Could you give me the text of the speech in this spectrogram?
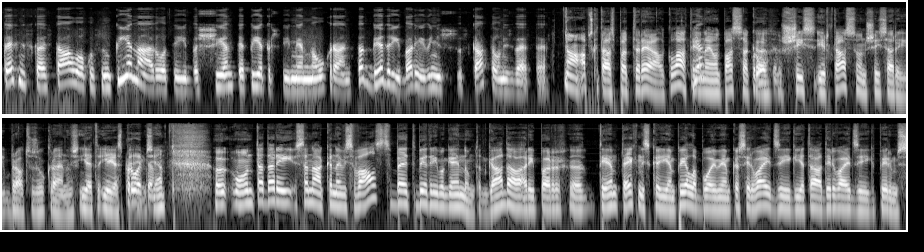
tehniskais stāvoklis un piemērotība šiem pieprasījumiem no Ukrainas, tad biedrība arī viņus skata un izvērtē. Jā, apskatās pat reāli klātienē Jā, un pasaka, protams. šis ir tas un šis arī brauc uz Ukrainu, ja, ja iespējams. Ja? Un tad arī sanāk, ka nevis valsts, bet biedrība Gendum tad gādā arī par tiem tehniskajiem pielabojumiem, kas ir vajadzīgi, ja tādi ir vajadzīgi pirms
